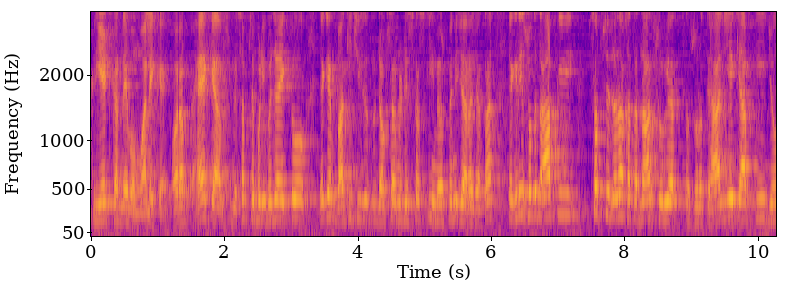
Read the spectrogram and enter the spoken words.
क्रिएट करने ममालिक है। और अब है क्या उसमें सबसे बड़ी वजह एक तो देखिए बाकी चीज़ें तो डॉक्टर साहब ने डिस्कस की मैं उस पर नहीं जाना चाहता लेकिन इस वक्त आपकी सबसे ज़्यादा खतरनाक सूरत सूरत हाल ये कि आपकी जो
